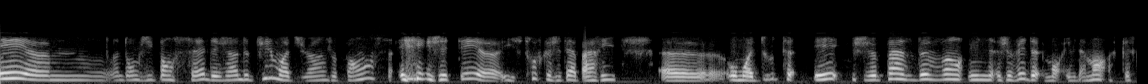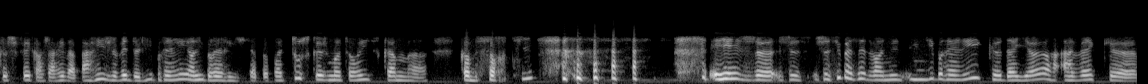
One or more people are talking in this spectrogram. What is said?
Et euh, donc j'y pensais déjà depuis le mois de juin, je pense. Et j'étais, euh, il se trouve que j'étais à Paris euh, au mois d'août et je passe devant une, je vais de, bon évidemment, qu'est-ce que je fais quand j'arrive à Paris? Je vais de librairie en librairie. C'est à peu près tout ce que je m'autorise comme euh, comme sortie. Et je, je, suis passée devant une, une librairie que d'ailleurs, avec euh,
